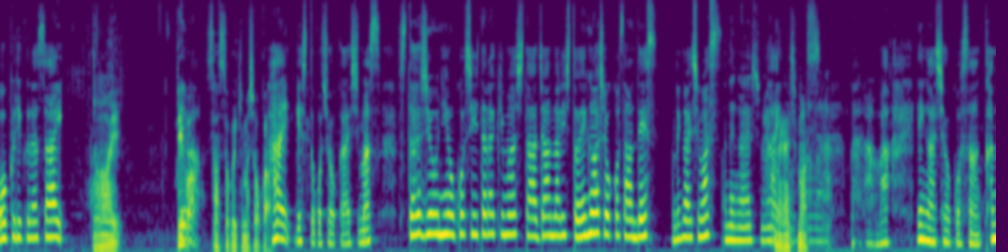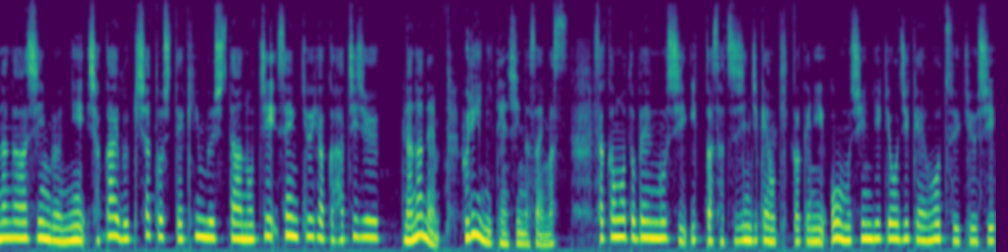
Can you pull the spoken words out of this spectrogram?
お送りください。はい。ではでは早速いきましょうか。はい、ゲストご紹介します。スタジオにお越しいただきましたジャーナリスト江川翔子さんです。お願いします。お願いします。お願いしますは江川翔子さん神奈川新聞に社会部記者として勤務した後1987年フリーに転身なさいます。坂本弁護士一家殺人事件をきっかけにオウム真理教事件を追及し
